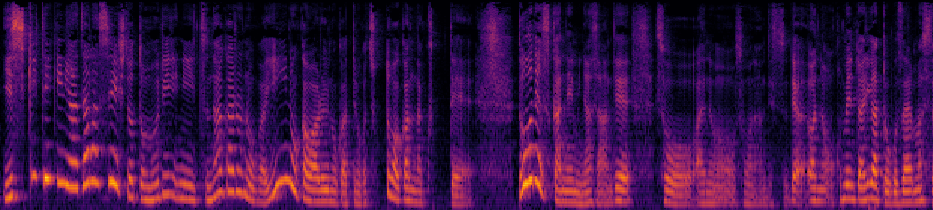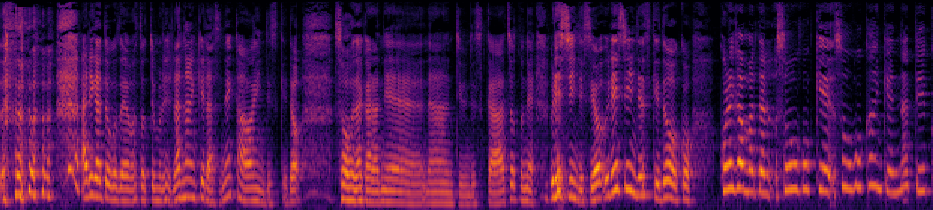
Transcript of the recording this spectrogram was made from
意識的に新しい人と無理につながるのがいいのか悪いのかっていうのがちょっとわかんなくて、どうですかね、皆さん。で、そう、あの、そうなんです。で、あの、コメントありがとうございます。ありがとうございます。とっても嬉しい。ラナンキュラスね、可愛いんですけど。そう、だからね、なんて言うんですか。ちょっとね、嬉しいんですよ。嬉しいんですけど、こう、これがまた相互系、相互関係になっていく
